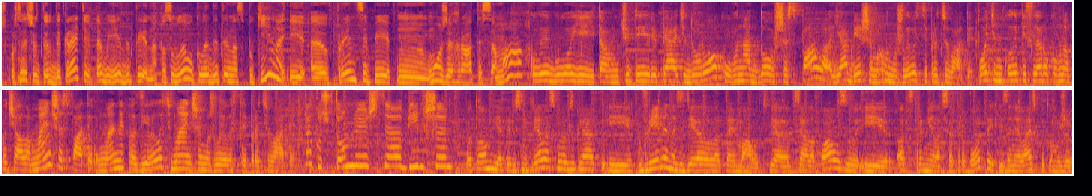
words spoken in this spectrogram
про те, що ти в декреті, і в тебе є дитина. Особливо, коли дитина спокійна і е, в принципі може грати сама. Коли було їй там 4-5 до року, вона довше спала, я більше мала можливості працювати. Потім, коли після року вона почала менше спати, у мене е, з'явилось менше можливостей працювати. Також втомлюєшся більше. Потом я пересмотрела свой взгляд и временно сделала тайм-аут. Я взяла паузу и отстранилась от работы и занялась потом уже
